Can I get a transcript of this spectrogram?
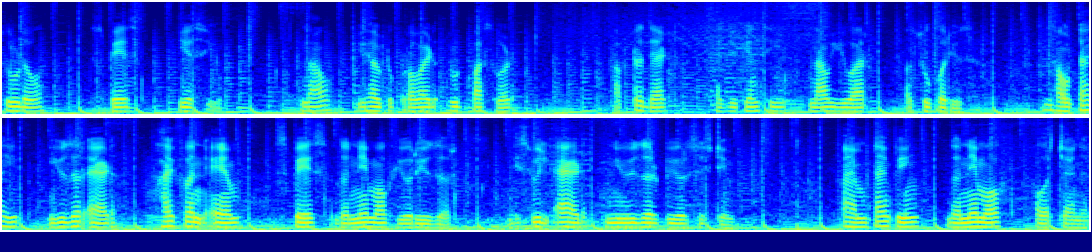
sudo space su now you have to provide root password. After that as you can see now you are a super user. Now type useradd hyphen m space the name of your user. This will add new user to your system. I am typing the name of our channel.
